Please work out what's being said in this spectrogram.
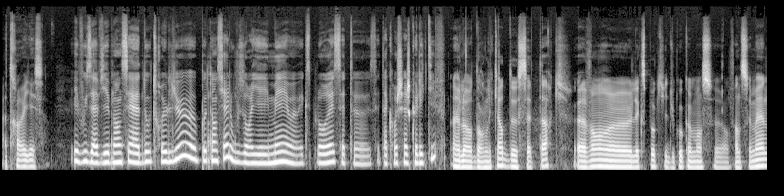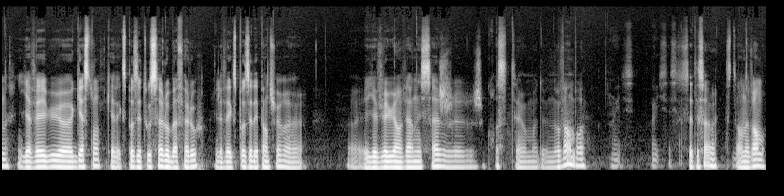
à travailler ça. Et vous aviez pensé à d'autres lieux euh, potentiels où vous auriez aimé euh, explorer cette, euh, cet accrochage collectif? Alors, dans le cadre de cet arc, avant l'expo qui du coup commence en fin de semaine, il y avait eu Gaston qui avait exposé tout seul au Buffalo. Il avait exposé des peintures. il y avait eu un vernissage, je crois c'était au mois de novembre. Oui, c'est ça. C'était ça, ouais. C'était en novembre.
